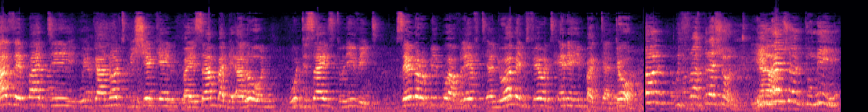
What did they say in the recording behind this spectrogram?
As a party, we cannot be shaken by somebody alone who decides to leave it. Several people have left, and you haven't felt any impact at all. with frustration. He mentioned to me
